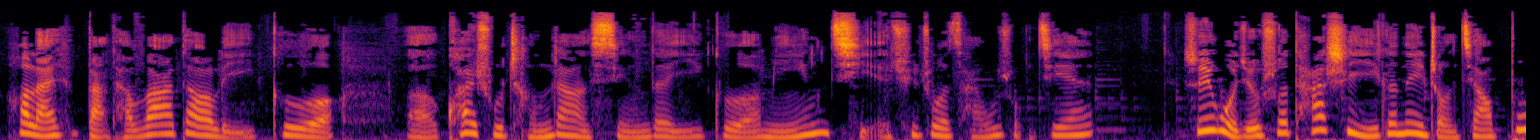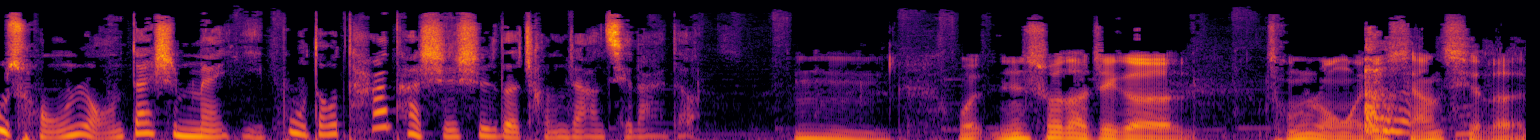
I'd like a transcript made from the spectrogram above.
后来把她挖到了一个呃快速成长型的一个民营企业去做财务总监。所以我就说，她是一个那种叫不从容，但是每一步都踏踏实实的成长起来的。嗯，我您说到这个从容，我就想起了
